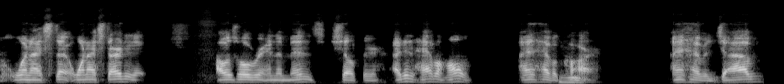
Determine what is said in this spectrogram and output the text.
when I start when I started it, I was over in a men's shelter. I didn't have a home. I didn't have a Mhm. car. I didn't have a job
